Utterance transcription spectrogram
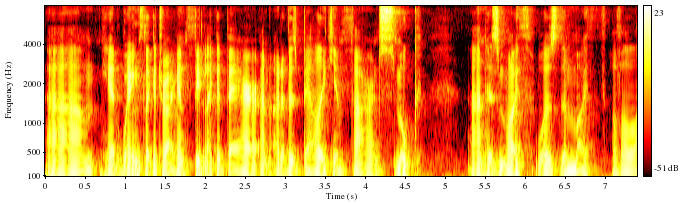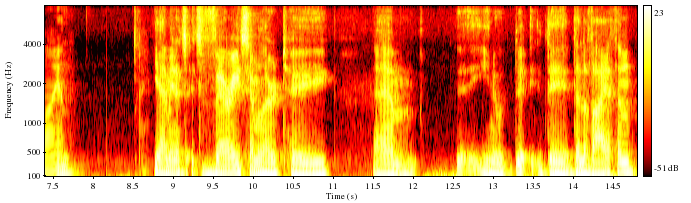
Um, he had wings like a dragon, feet like a bear, and out of his belly came fire and smoke, and his mouth was the mouth of a lion. Yeah, I mean it's it's very similar to, um, you know, the the, the Leviathan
